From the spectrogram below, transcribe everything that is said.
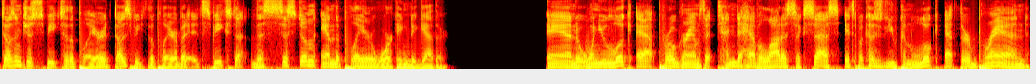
doesn't just speak to the player; it does speak to the player, but it speaks to the system and the player working together. And when you look at programs that tend to have a lot of success, it's because you can look at their brand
